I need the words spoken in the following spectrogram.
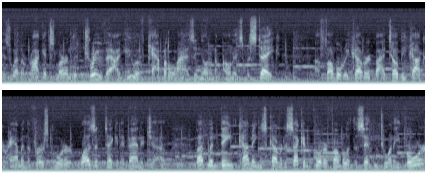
is where the Rockets learned the true value of capitalizing on an opponent's mistake. A fumble recovered by Toby Cockerham in the first quarter wasn't taken advantage of, but when Dean Cummings covered a second quarter fumble at the Sinton 24,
